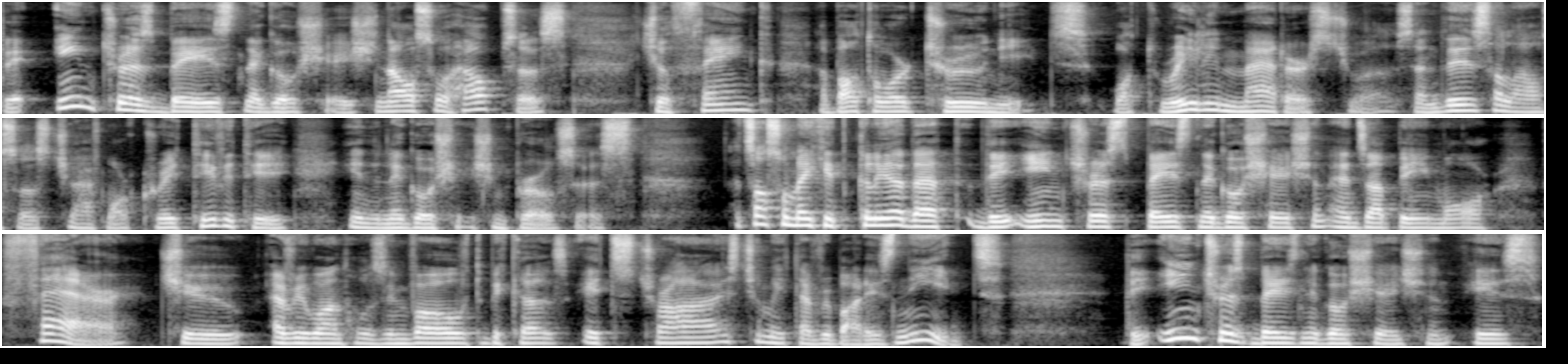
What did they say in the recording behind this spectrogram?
The interest based negotiation also helps us to think about our true needs, what really matters to us, and this allows us to have more creativity in the negotiation process. Let's also make it clear that the interest based negotiation ends up being more fair to everyone who's involved because it tries to meet everybody's needs. The interest based negotiation is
